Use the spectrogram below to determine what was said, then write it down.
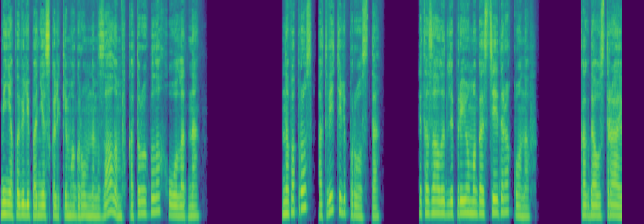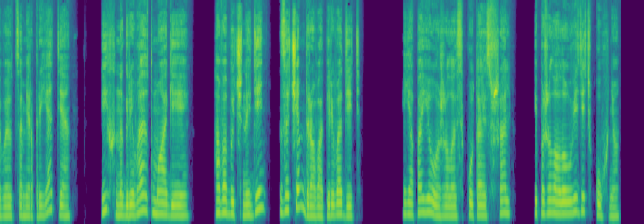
Меня повели по нескольким огромным залам, в которых было холодно. На вопрос ответили просто. Это залы для приема гостей драконов. Когда устраиваются мероприятия, их нагревают магией, а в обычный день Зачем дрова переводить? Я поежилась, кутаясь в шаль, и пожелала увидеть кухню.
